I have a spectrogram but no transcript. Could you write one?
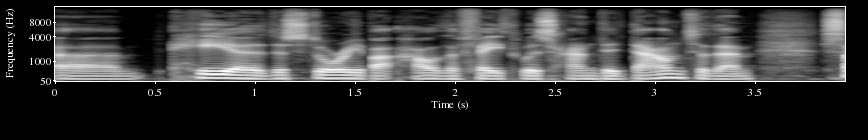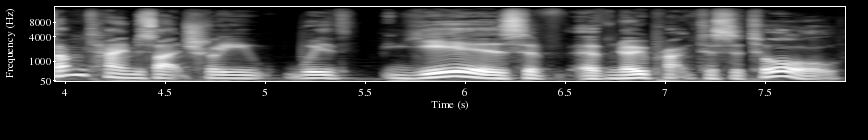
um, hear the story about how the faith was handed down to them, sometimes actually with years of, of no practice at all,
